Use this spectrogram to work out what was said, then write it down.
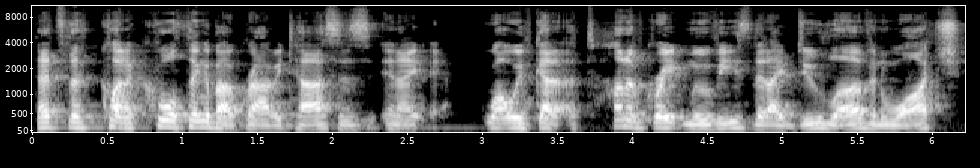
that's the kind of cool thing about Gravitas is, and I, while we've got a ton of great movies that I do love and watch,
